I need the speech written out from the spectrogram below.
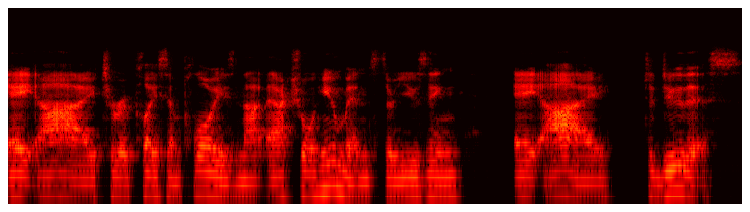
AI to replace employees, not actual humans. They're using AI to do this.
